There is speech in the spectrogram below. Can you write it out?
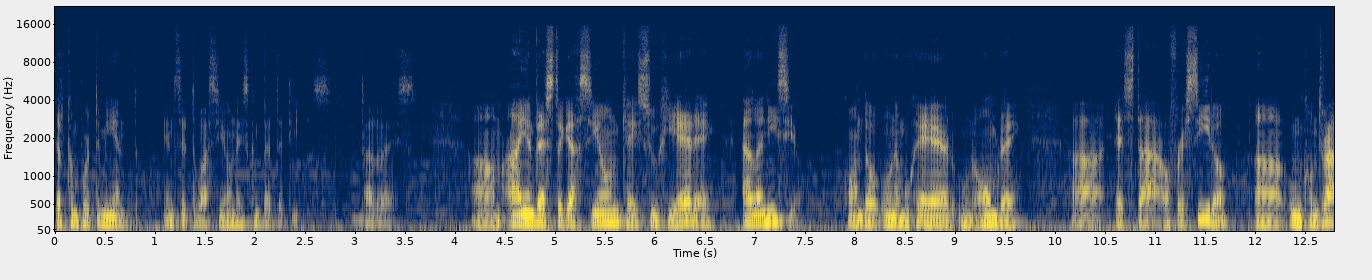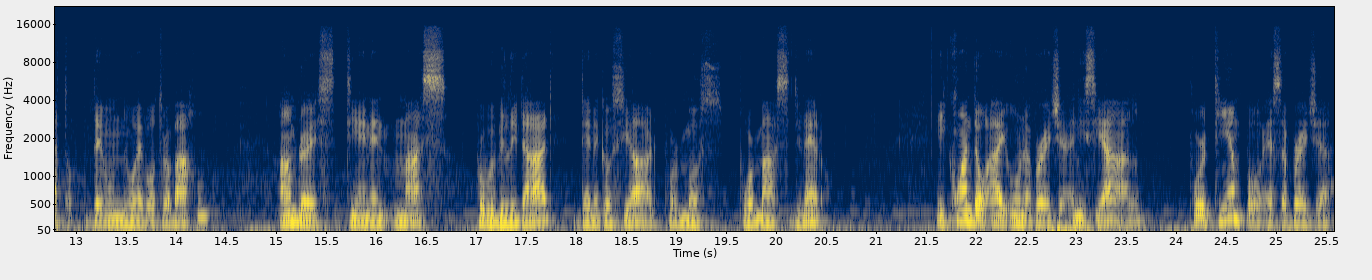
el comportamiento en situaciones competitivas, tal vez. Um, hay investigación que sugiere al inicio, cuando una mujer, un hombre, uh, está ofrecido uh, un contrato de un nuevo trabajo, hombres tienen más probabilidad de negociar por más, por más dinero. Y cuando hay una brecha inicial, por tiempo esa brecha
